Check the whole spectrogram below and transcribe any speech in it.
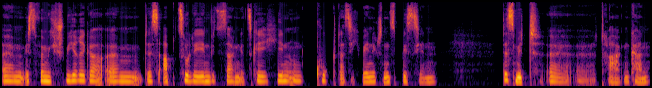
ähm, ist für mich schwieriger, ähm, das abzulehnen, wie zu sagen, jetzt gehe ich hin und gucke, dass ich wenigstens ein bisschen das mittragen äh, äh kann.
